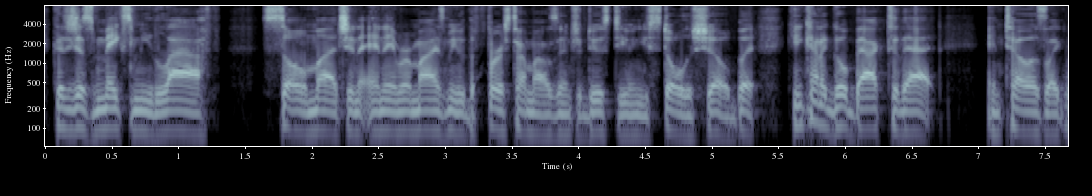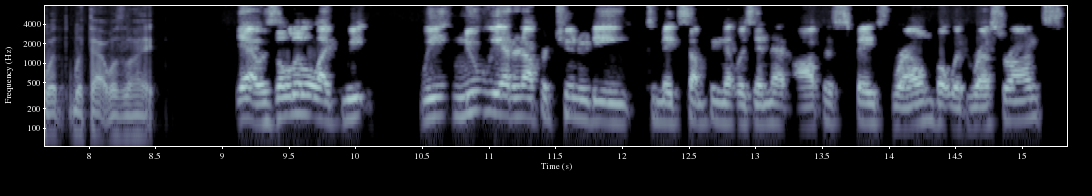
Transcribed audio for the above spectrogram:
because it just makes me laugh so much. And, and it reminds me of the first time I was introduced to you and you stole the show. But can you kind of go back to that and tell us like what, what that was like? Yeah, it was a little like we we knew we had an opportunity to make something that was in that office space realm, but with restaurants.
